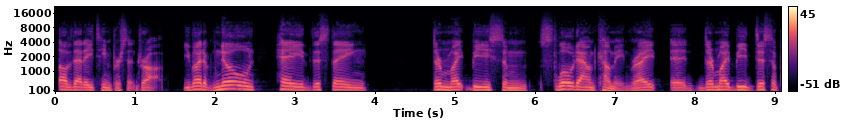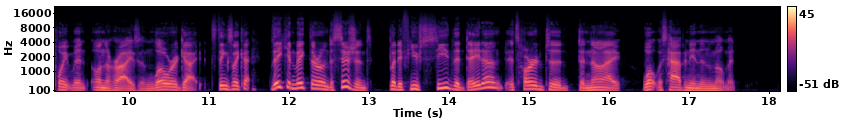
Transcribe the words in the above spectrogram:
of that 18% drop. You might have known, hey, this thing, there might be some slowdown coming, right? And there might be disappointment on the horizon, lower guidance, things like that. They can make their own decisions, but if you see the data, it's hard to deny what was happening in the moment.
